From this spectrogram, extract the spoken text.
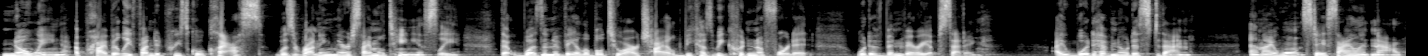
knowing a privately funded preschool class was running there simultaneously that wasn't available to our child because we couldn't afford it would have been very upsetting. I would have noticed then and I won't stay silent now.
